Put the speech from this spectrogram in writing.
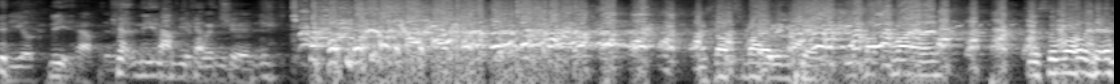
Neil can be captain. Ca- Neil captain captain. Whitchurch. He's not smiling, Jim. He's not smiling. Just the one here.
